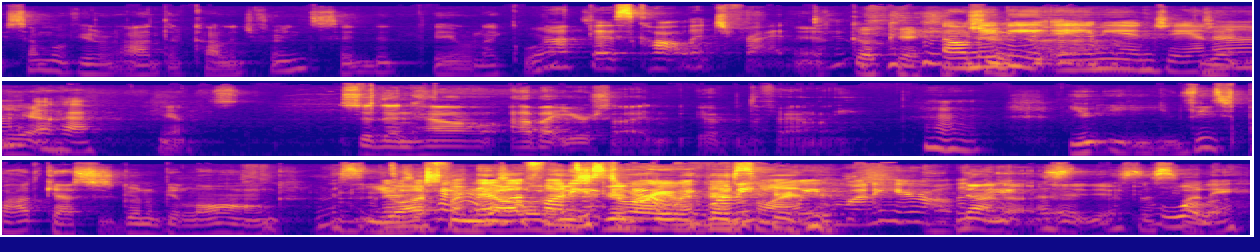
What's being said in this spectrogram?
some of your other college friends said that they were like, "What?" Not this college friend. Yeah, okay. oh, sure. maybe Amy and Jana. Yeah. Okay. Yeah. So then, how how about your side of the family? You, you, this podcast is going to be long. There's You a- asking me there's a all of funny these good- story we with want this to one. we want to hear all the No, no. things. uh, This is well, funny.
